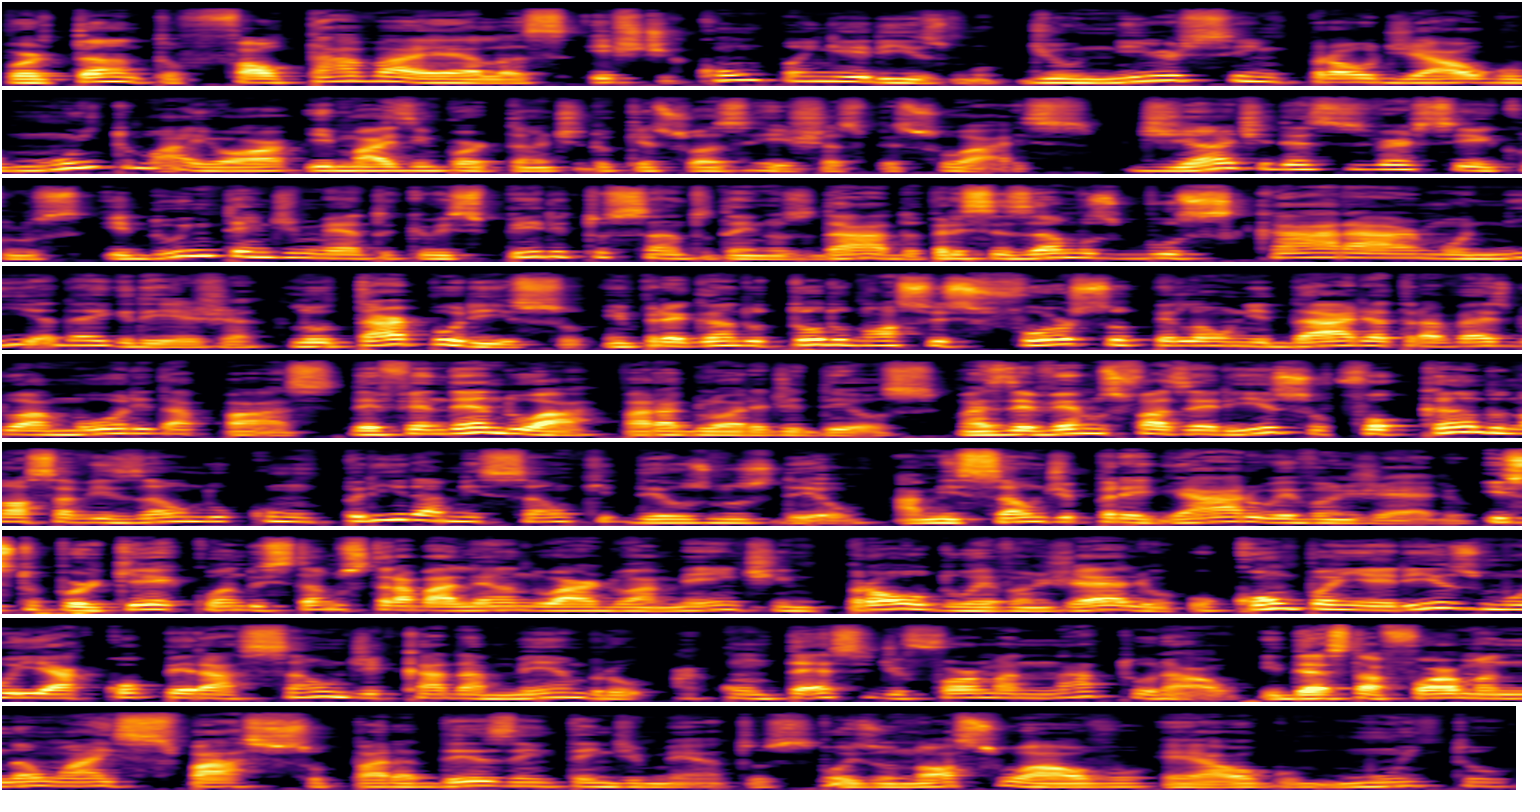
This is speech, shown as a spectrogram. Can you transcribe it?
Portanto, faltava a elas este companheirismo de unir-se em prol de algo muito maior e mais importante do que suas rixas pessoais. Diante desses versículos e do entendimento que o Espírito Santo tem nos dado, precisamos buscar a harmonia da igreja, lutar por isso, empregando todo o nosso esforço pela unidade através do amor e da paz, defendendo-a para a glória de Deus. Mas devemos fazer isso focando nossa visão no cumprir a missão que Deus nos deu, a missão de pregar o evangelho. Isto porque quando estamos trabalhando arduamente em prol do evangelho, o companheirismo e a cooperação de cada membro acontece de forma natural, e desta forma não há espaço para desentendimentos, pois o nosso alvo é algo muito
